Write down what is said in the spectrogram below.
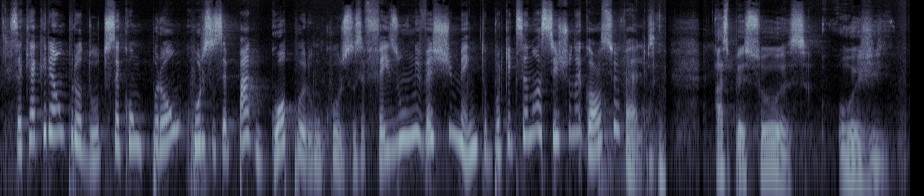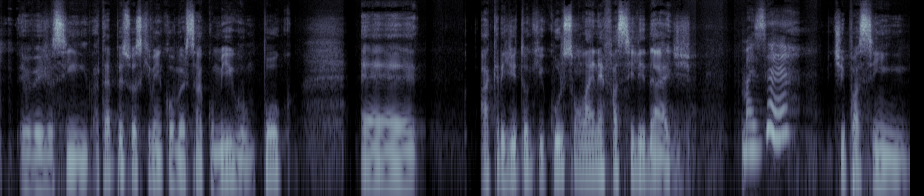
você quer criar um produto, você comprou um curso, você pagou por um curso, você fez um investimento. Por que, que você não assiste o negócio, velho? As pessoas, hoje, eu vejo assim, até pessoas que vêm conversar comigo um pouco, é, acreditam que curso online é facilidade. Mas é. Tipo assim,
